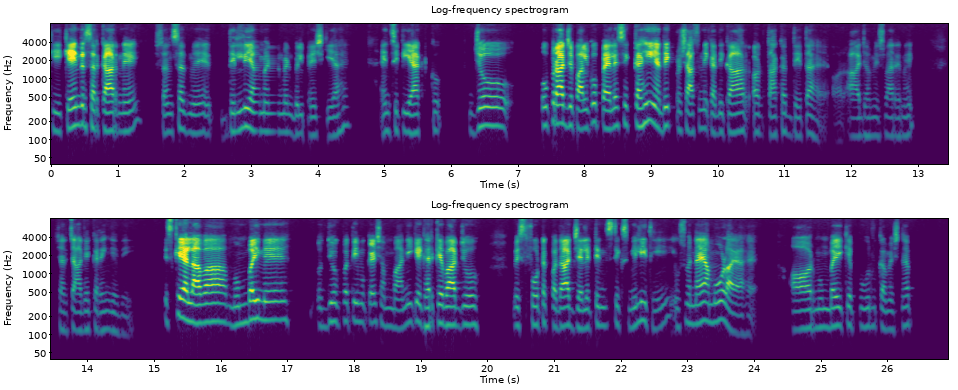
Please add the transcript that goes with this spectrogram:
कि केंद्र सरकार ने संसद में दिल्ली अमेंडमेंट बिल पेश किया है, एनसीटी एक्ट को, जो उपराज्यपाल को पहले से कहीं अधिक प्रशासनिक अधिकार और ताकत देता है और आज हम इस बारे में चर्चा आगे करेंगे भी। इसके अलावा मुंबई में उद्योगपति मुकेश अंबानी के घर के बाद जो विस्फोटक पदार्थ जेलेटिन स्टिक्स मिली थी, उसमें नया मोड़ आया है और मुंबई के पूर्व कमिश्नर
